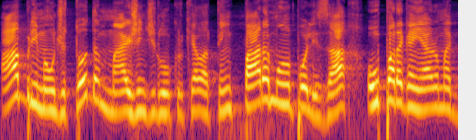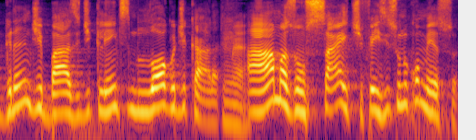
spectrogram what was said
abre mão de toda a margem de lucro que ela tem para monopolizar ou para ganhar uma grande base de clientes logo de cara. É. A Amazon site fez isso no começo.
